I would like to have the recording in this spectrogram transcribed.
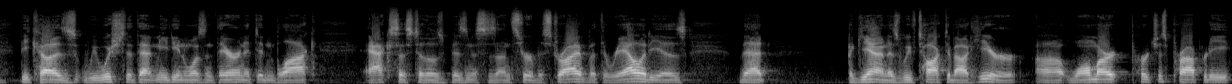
because we wish that that median wasn't there and it didn't block access to those businesses on Service Drive. But the reality is that again, as we've talked about here, uh, Walmart purchased property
